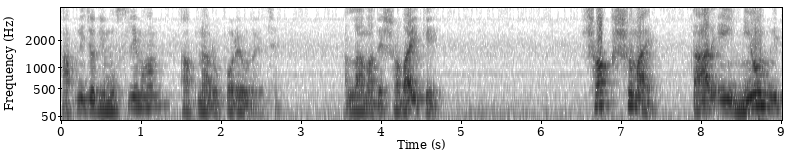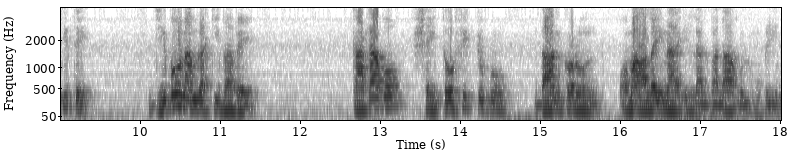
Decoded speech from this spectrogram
আপনি যদি মুসলিম হন, আপনার উপরেও রয়েছে। আল্লাহ আমাদের সবাইকে সব সময় তার এই নিয়ম নীতিতে জীবন আমরা কীভাবে কাটাবো, সেই তৌফিকটুকু দান করুন। ওমা আলাইনা ইল্লাল বালাগুল মুবিন।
